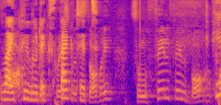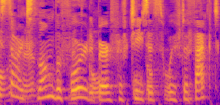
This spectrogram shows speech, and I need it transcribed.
like we would expect it. Story, sondern viel, viel Wochen He starts long before the birth of Jesus with the fact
